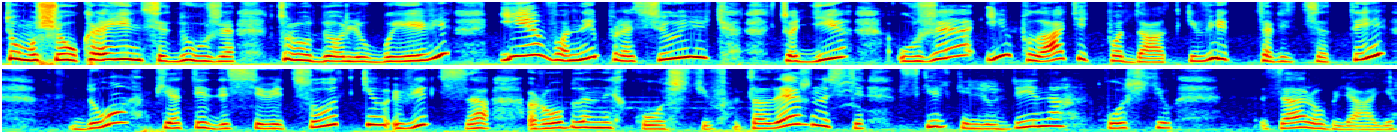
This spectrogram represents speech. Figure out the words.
тому що українці дуже трудолюбиві, і вони працюють тоді вже і платять податки від 30 до 50% від зароблених коштів, в залежності, скільки людина коштів заробляє.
